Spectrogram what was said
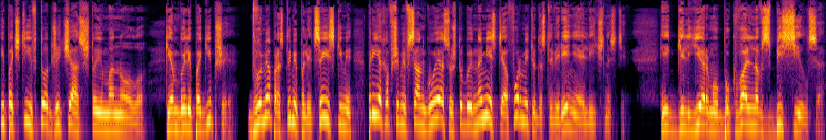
и почти в тот же час, что и Маноло. Кем были погибшие? Двумя простыми полицейскими, приехавшими в Сан-Гуэсу, чтобы на месте оформить удостоверение личности и Гильермо буквально взбесился.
